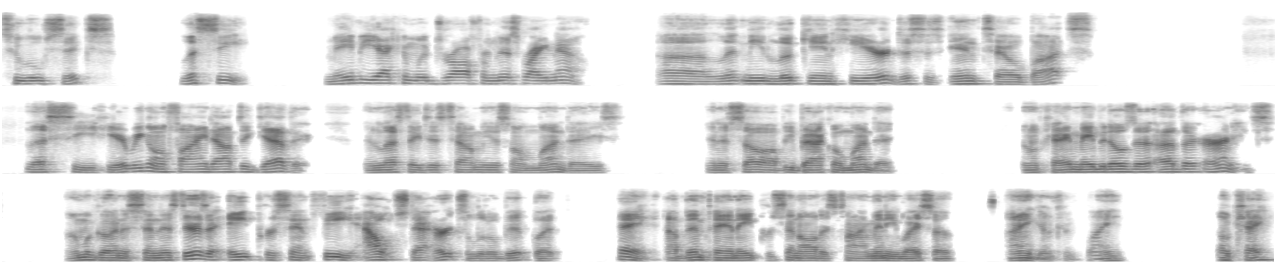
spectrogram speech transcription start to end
206. Let's see. Maybe I can withdraw from this right now. Uh, let me look in here. This is Intelbots. Let's see here. We're going to find out together, unless they just tell me it's on Mondays. And if so, I'll be back on Monday. Okay, maybe those are other earnings. I'm going to go ahead and send this. There's an 8% fee. Ouch, that hurts a little bit, but hey, I've been paying 8% all this time anyway, so I ain't going to complain. Okay.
